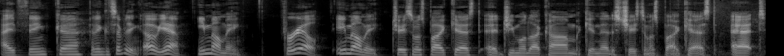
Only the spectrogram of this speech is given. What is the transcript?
I think uh, I think that's everything. Oh yeah, email me for real. Email me chasethomaspodcast at gmail.com. Again, that is chasethomaspodcast at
